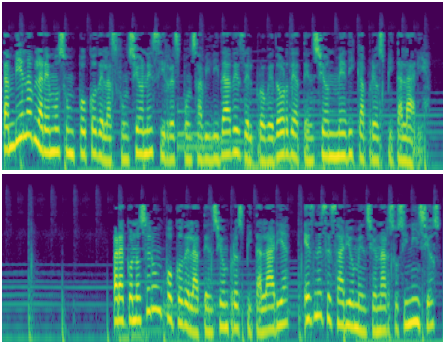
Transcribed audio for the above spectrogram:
También hablaremos un poco de las funciones y responsabilidades del proveedor de atención médica prehospitalaria. Para conocer un poco de la atención prehospitalaria, es necesario mencionar sus inicios,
